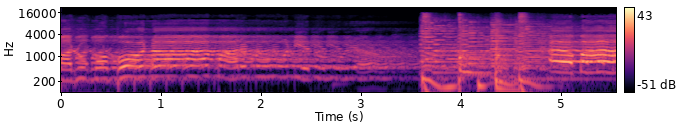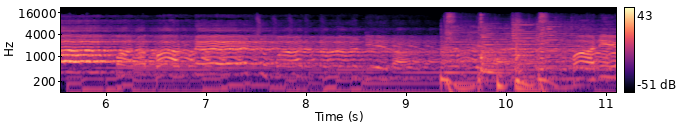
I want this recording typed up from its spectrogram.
મારું મોભોના મારનું નિરુયા. મારા બારને ચુમારના ડેરા મારી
